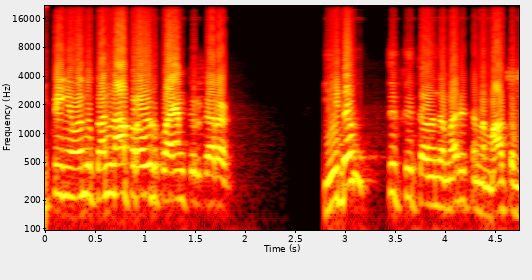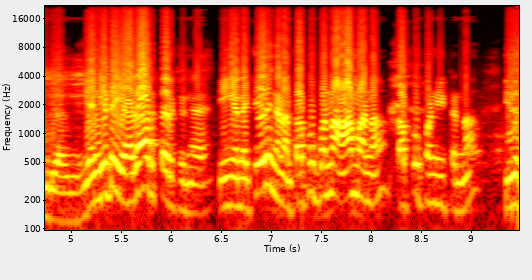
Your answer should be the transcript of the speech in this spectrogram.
இப்ப இங்க வந்து கண்ணா நான் ப்ரௌட் கோயம்புத்தூர்காரன் இடத்துக்கு தகுந்த மாதிரி தன்னை மாத்த முடியாதுங்க. என்கிட்ட யதார்த்தம் இருக்குங்க. நீங்க என்ன கேளுங்க. நான் தப்பு பண்ண ஆமாண்ணா தப்பு பண்ணிட்டேன்னா இதை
